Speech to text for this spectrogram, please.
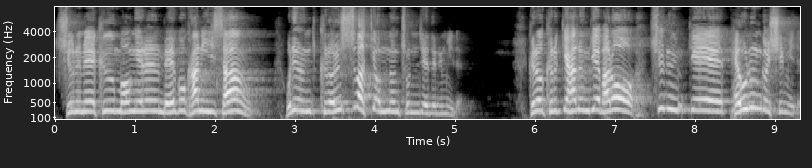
주님의 그 멍에를 메고 간 이상 우리는 그럴 수밖에 없는 존재들입니다. 그리고 그렇게 하는 게 바로 주님께 배우는 것입니다.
